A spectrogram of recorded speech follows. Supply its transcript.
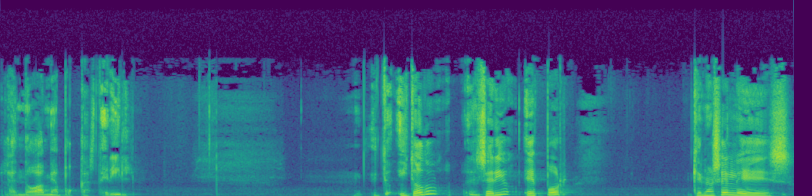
La endogamia podcasteril. Y to- Y todo, en serio, es por que no se les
